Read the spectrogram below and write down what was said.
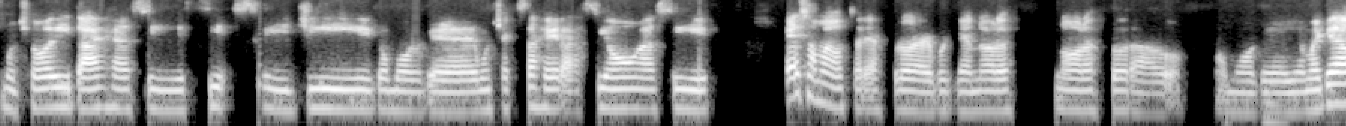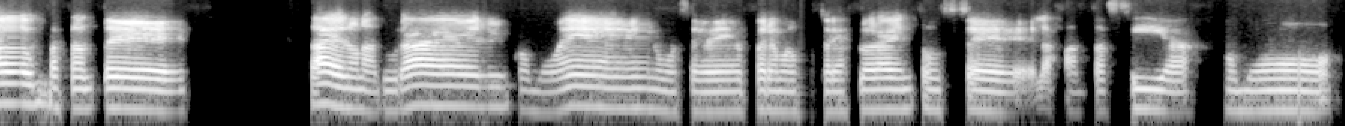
mucho editaje así, CG, como que mucha exageración así. Eso me gustaría explorar porque no lo, no lo he explorado. Como que yo me he quedado bastante, ¿sabes? Lo natural, como es, como se ve, pero me gustaría explorar entonces la fantasía, como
